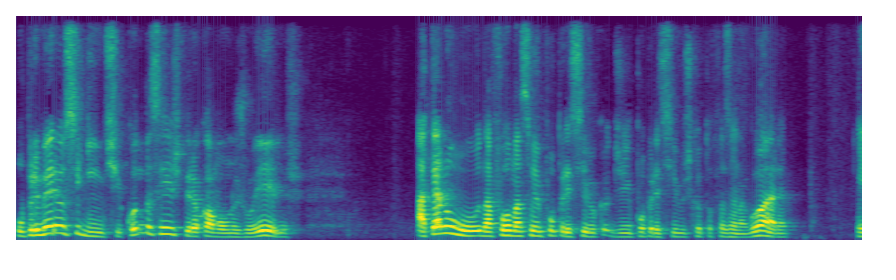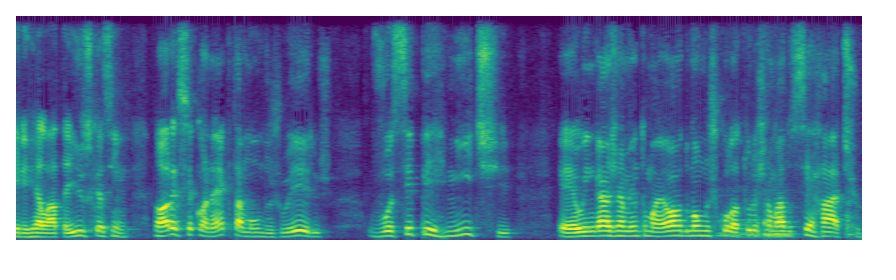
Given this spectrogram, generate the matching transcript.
O primeiro é o seguinte: quando você respira com a mão nos joelhos, até no, na formação hipopressiva, de hipopressivos que eu estou fazendo agora, ele relata isso, que assim, na hora que você conecta a mão dos joelhos, você permite é, o engajamento maior de uma musculatura chamada serrátil.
